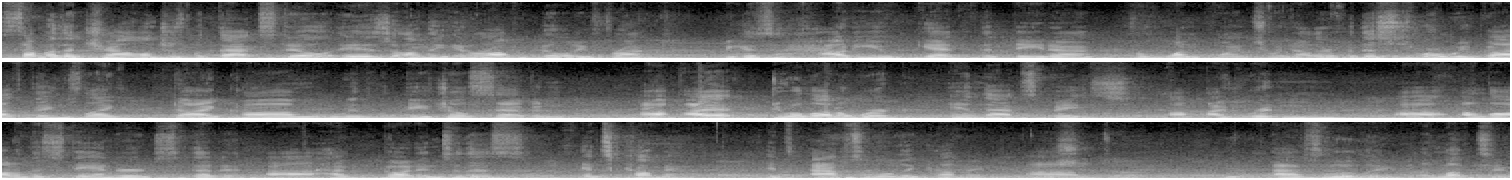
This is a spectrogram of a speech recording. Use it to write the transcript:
Some of the challenges with that still is on the interoperability front, because how do you get the data from one point to another? But this is where we've got things like DICOM with HL7. Uh, I do a lot of work in that space. Uh, I've written uh, a lot of the standards that uh, have gone into this. It's coming. It's absolutely coming. Um, absolutely. I'd love to.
